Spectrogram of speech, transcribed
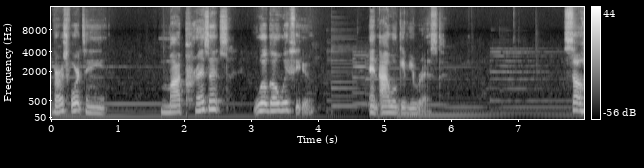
verse 14, my presence will go with you and I will give you rest. So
